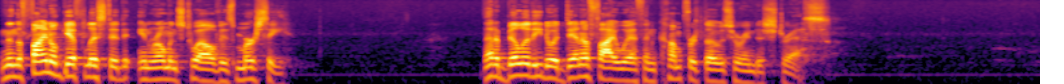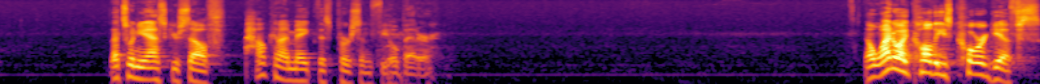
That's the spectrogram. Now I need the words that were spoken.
And then the final gift listed in Romans 12 is mercy. That ability to identify with and comfort those who are in distress. That's when you ask yourself, how can I make this person feel better? Now, why do I call these core gifts?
